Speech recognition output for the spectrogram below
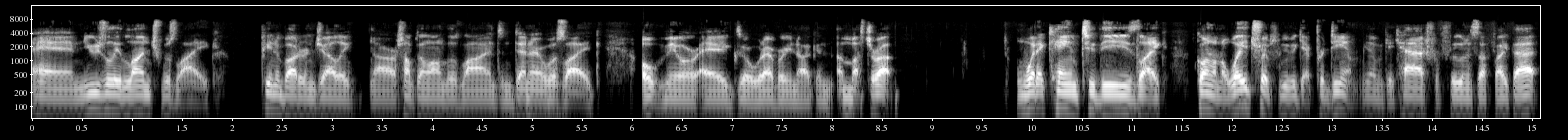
And usually lunch was like peanut butter and jelly or something along those lines, and dinner was like oatmeal or eggs or whatever, you know, I can muster up. When it came to these like going on away trips, we would get per diem, you know, we get cash for food and stuff like that.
